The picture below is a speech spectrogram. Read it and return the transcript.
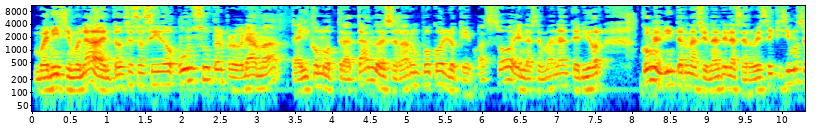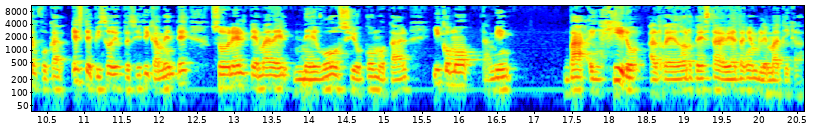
Buenísimo, nada, entonces ha sido un súper programa, ahí como tratando de cerrar un poco lo que pasó en la semana anterior con el Día Internacional de la Cerveza y quisimos enfocar este episodio específicamente sobre el tema del negocio como tal y como también va en giro alrededor de esta bebida tan emblemática.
